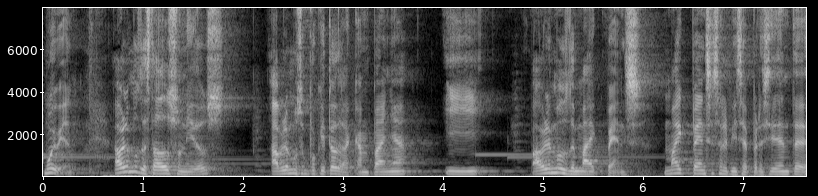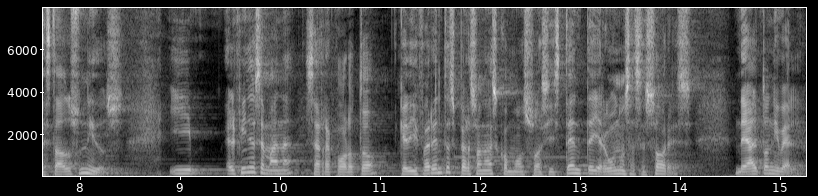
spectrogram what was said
Muy bien, hablemos de Estados Unidos, hablemos un poquito de la campaña y hablemos de Mike Pence. Mike Pence es el vicepresidente de Estados Unidos y el fin de semana se reportó que diferentes personas como su asistente y algunos asesores de alto nivel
